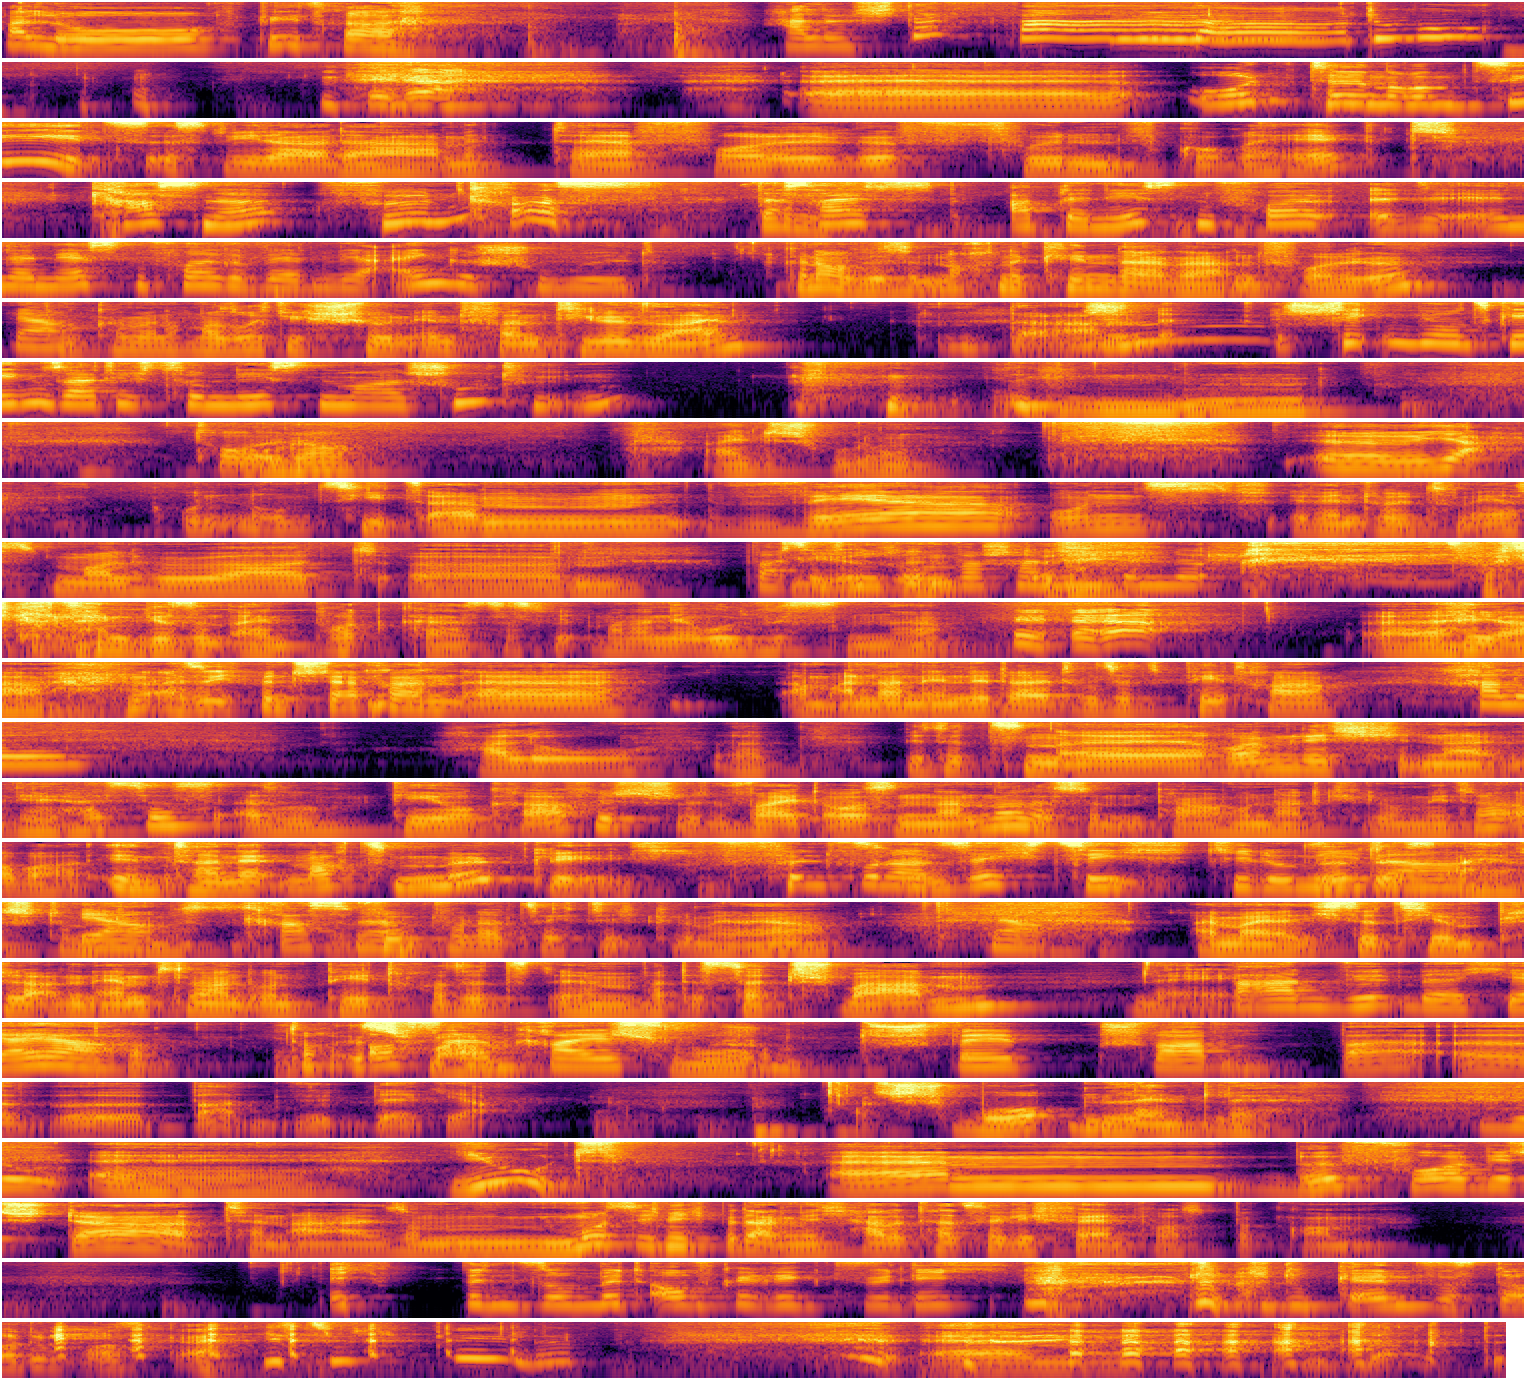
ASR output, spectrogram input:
Hallo, Petra. Hallo Stefan. Na, du. Ja. Äh, untenrum zieht's ist wieder da mit der Folge 5, korrekt? Krass, ne? Fünf. Krass. Das heißt, ab der nächsten Folge, in der nächsten Folge werden wir eingeschult. Genau, wir sind noch eine Kindergartenfolge. Ja. Dann können wir noch mal so richtig schön infantil sein. Dann. Sch schicken wir uns gegenseitig zum nächsten Mal Schultüten. Toll. Oder? Einschulung. Äh, ja, untenrum zieht's. Ähm, wer uns eventuell zum ersten Mal hört, ähm, Was ich nicht sind- unwahrscheinlich finde. Jetzt wollte ich gerade sagen, wir sind ein Podcast, das wird man dann ja wohl wissen, ne? Äh, ja, also ich bin Stefan, äh, am anderen Ende der Leitung sitzt Petra. Hallo. Hallo, äh, wir sitzen äh, räumlich, na, wie heißt das? Also geografisch weit auseinander, das sind ein paar hundert Kilometer, aber Internet macht's möglich. 560 Sind Kilometer. es? Ah ja, stimmt. Ja, krass, ne? 560 Kilometer, ja. Ja. Einmal, ich sitze hier im platten Emsland und Petra sitzt im, was ist das, Schwaben? Nee. Baden-Württemberg, ja, ja. Doch, ist Schwaben. Ostalbkreis, Schwaben. Schwab, Schwaben, ba, äh, äh, Baden-Württemberg, ja. Schwabenländle. Jo. Äh, gut. Ähm, bevor wir starten, also muss ich mich bedanken. Ich habe tatsächlich Fanpost bekommen. Ich bin so mit aufgeregt für dich. Du kennst es doch, du brauchst gar nicht zu spielen. ähm,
